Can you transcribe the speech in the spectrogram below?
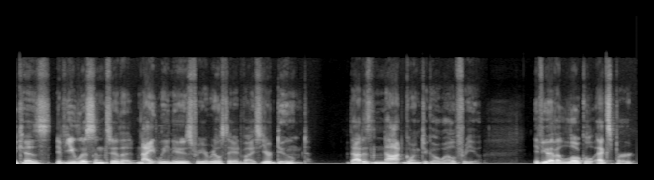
Because if you listen to the nightly news for your real estate advice, you're doomed. That is not going to go well for you. If you have a local expert,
